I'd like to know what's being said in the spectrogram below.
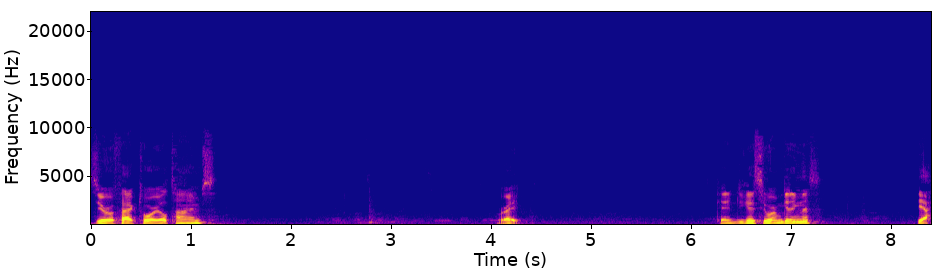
0 factorial times Right. Okay, do you guys see where I'm getting this? Yeah.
